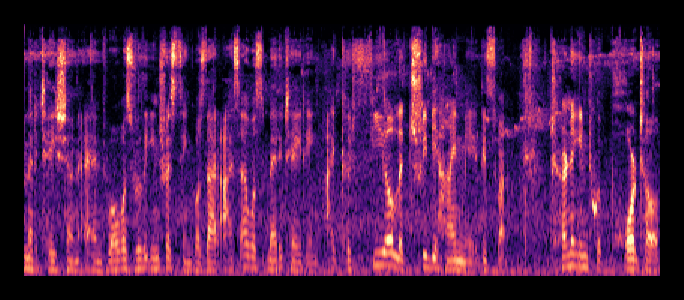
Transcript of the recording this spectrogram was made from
Meditation and what was really interesting was that as I was meditating I could feel the tree behind me this one turning into a portal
